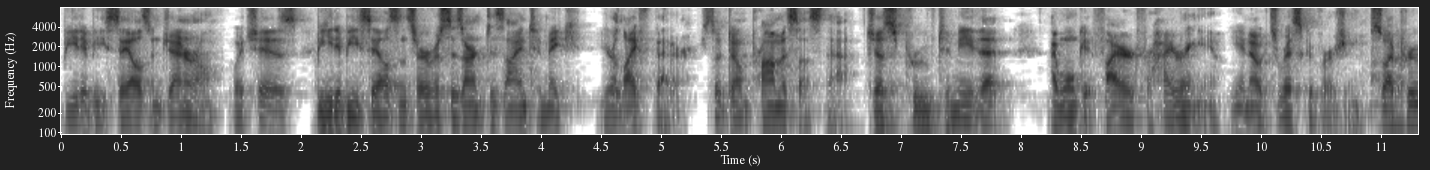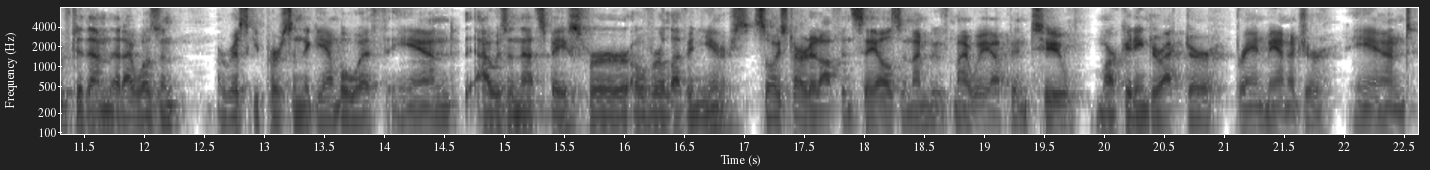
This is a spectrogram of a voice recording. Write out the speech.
B2B sales in general, which is B2B sales and services aren't designed to make your life better. So don't promise us that. Just prove to me that I won't get fired for hiring you. You know, it's risk aversion. So I proved to them that I wasn't a risky person to gamble with. And I was in that space for over 11 years. So I started off in sales and I moved my way up into marketing director, brand manager. And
